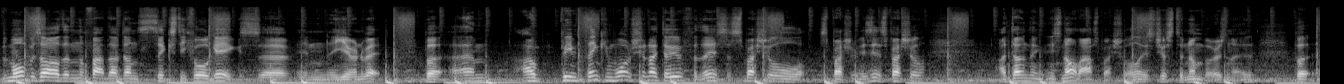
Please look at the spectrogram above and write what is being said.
more bizarre than the fact that I've done 64 gigs uh, in a year and a bit. But um, I've been thinking, what should I do for this? A special, special? Is it special? I don't think it's not that special. It's just a number, isn't it? But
